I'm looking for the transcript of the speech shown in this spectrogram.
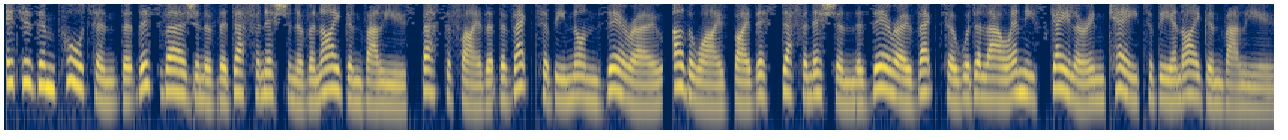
It is important that this version of the definition of an eigenvalue specify that the vector be non-zero, otherwise by this definition the zero vector would allow any scalar in K to be an eigenvalue.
